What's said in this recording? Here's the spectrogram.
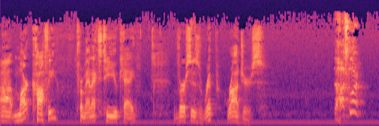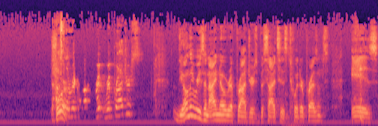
Uh, Mark Coffey from NXT UK versus Rip Rogers. The Hustler. The Sure. Hustler, Rick, Rip, Rip Rogers. The only reason I know Rip Rogers, besides his Twitter presence, is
